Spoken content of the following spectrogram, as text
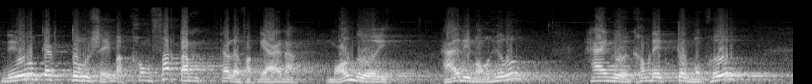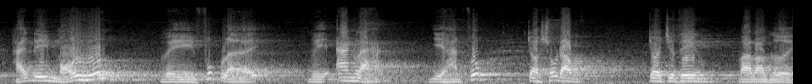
Nếu các tu sĩ mà không phát tâm theo lời Phật dạy là mỗi người hãy đi mỗi hướng, hai người không đi trùng một hướng, hãy đi mỗi hướng vì phúc lệ vì an lạc, vì hạnh phúc cho số đông, cho chư thiên và loài người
